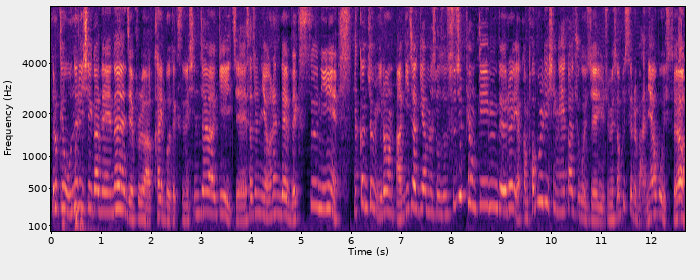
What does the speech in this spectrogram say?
이렇게 오늘 이 시간에는 이제 블루 아카이브 넥슨의 신작이 이제 사전 예약을 했는데 넥슨이 약간 좀 이런 아기자기하면서도 수집형 게임들을 약간 퍼블리싱 해가지고 이제 요즘에 서비스를 많이 하고 있어요.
